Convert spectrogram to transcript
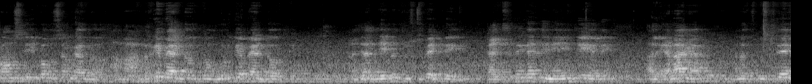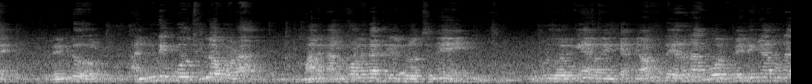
కౌన్సిల్ ఈ కౌన్సిల్ కాదు మన అందరికీ బ్యాట్ అవుతుంది ఊరికే బ్యాట్ అవుతుంది. అదే దీన్ని దృష్టి పెట్టి ఖచ్చితంగా దీన్ని ఏం చేయాలి? అది ఎలాగా? అని చూస్తే రెండు అన్ని కోర్టుల్లో కూడా మనకు అనుకూలంగా తీర్పులు వచ్చినాయి. ఇప్పుడు దొరికి ఇంకా ఏమంటుంది ఏదైనా కోర్టు పెండింగ్ ఉన్నా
